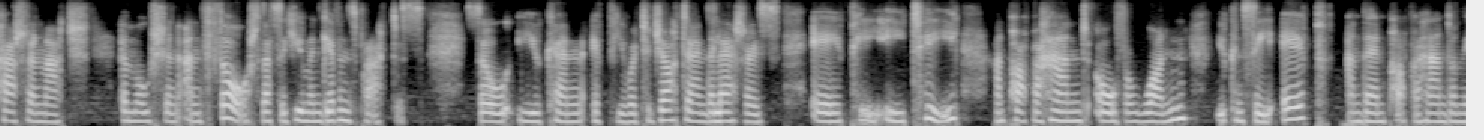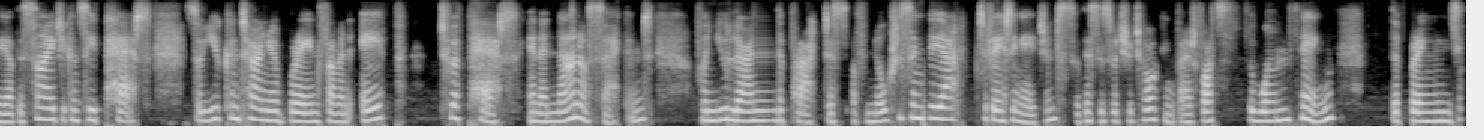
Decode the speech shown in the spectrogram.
pattern match, emotion, and thought. That's a human givens practice. So you can, if you were to jot down the letters A, P, E, T and pop a hand over one, you can see ape, and then pop a hand on the other side, you can see pet. So you can turn your brain from an ape to a pet in a nanosecond when you learn the practice of noticing the activating agent. So, this is what you're talking about. What's the one thing that brings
